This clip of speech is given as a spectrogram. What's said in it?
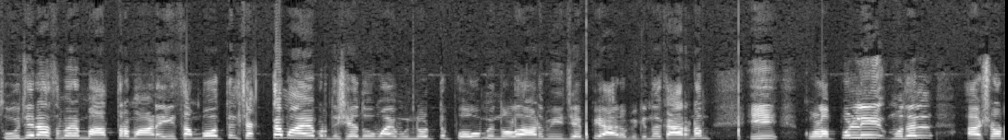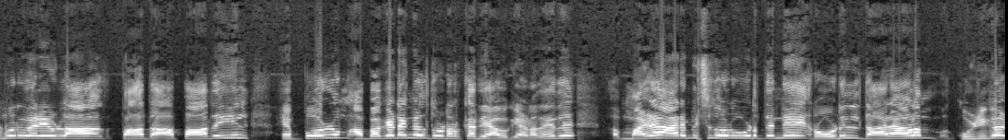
സൂചനാ സമരം മാത്രമാണ്. ഈ സംഭവത്തിൽ ശക്തമായ പ്രതിഷേധവുമായി മുന്നോട്ട് പോകും എന്നുള്ളതാണ് ബി ജെ പി ആരോപിക്കുന്നത്. കാരണം ഈ കുളപ്പുള്ളി മുതൽ ഷൊർണൂർ വരെയുള്ള ആ പാത ആ പാതയിൽ എപ്പോഴും അപകടങ്ങൾ തുടർക്കഥയാവുകയാണ്. അതായത് മഴ ആരംഭിച്ചതോടുകൂടെ തന്നെ റോഡിൽ ധാരാളം കുഴികൾ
